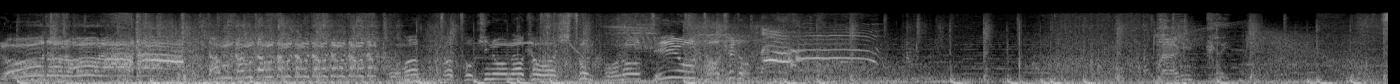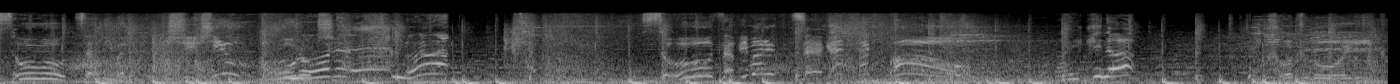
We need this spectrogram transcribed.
ロードローラーだダムダムダムダムダムダムダムダムダム止まった時の中は一人このディオだけだビマルザガ鉄砲生きな覚悟はいいか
